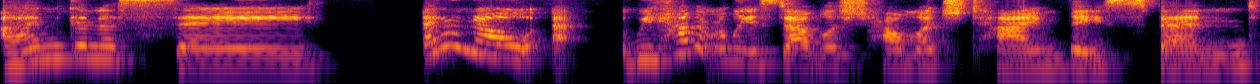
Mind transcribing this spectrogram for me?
I'm gonna say, I don't know. uh, We haven't really established how much time they spend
